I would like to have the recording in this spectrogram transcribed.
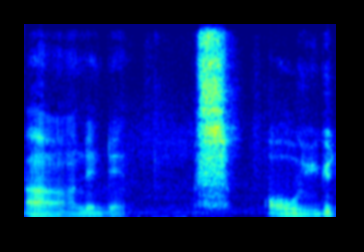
아 근데 이제 어우 이게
